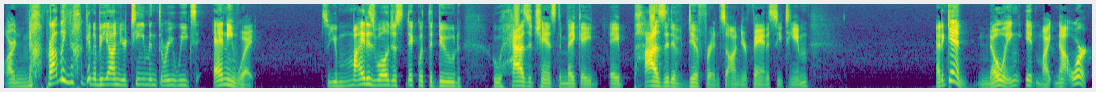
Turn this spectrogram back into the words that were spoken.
are not, probably not going to be on your team in 3 weeks anyway. So you might as well just stick with the dude who has a chance to make a, a positive difference on your fantasy team. And again, knowing it might not work.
